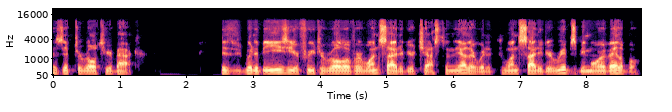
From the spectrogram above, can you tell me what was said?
as if to roll to your back? Is, would it be easier for you to roll over one side of your chest than the other? Would it, one side of your ribs be more available?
